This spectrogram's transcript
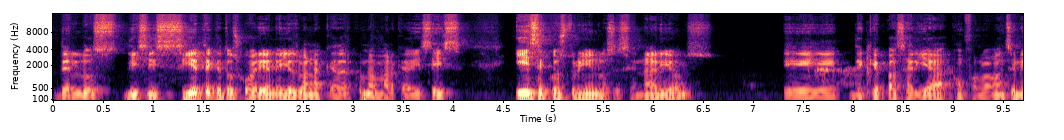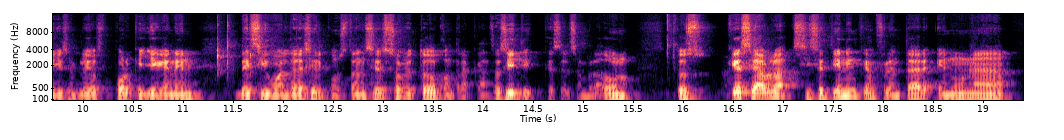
de los 17 que todos jugarían, ellos van a quedar con una marca de 16. Y se construyen los escenarios eh, de qué pasaría conforme avancen ellos empleados, porque llegan en desigualdad de circunstancias, sobre todo contra Kansas City, que es el sembrado uno. Entonces, ¿qué se habla? Si se tienen que enfrentar en una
